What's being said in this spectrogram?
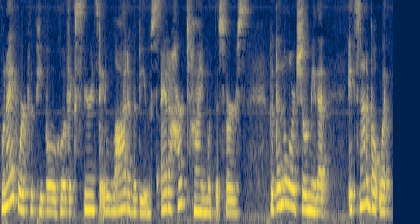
When I have worked with people who have experienced a lot of abuse, I had a hard time with this verse. But then the Lord showed me that it's not about what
